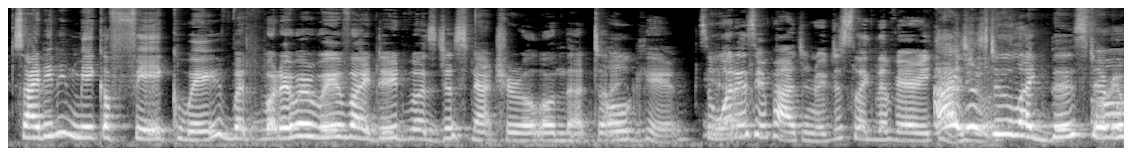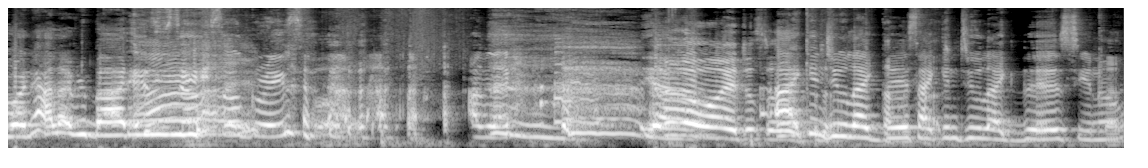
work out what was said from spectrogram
so i didn't make a fake wave but whatever wave i did was just natural on that time Okay. So what is your pageant wave? Just like the very i just do like this to everyone oh. hello everybody so graceful. i'm like I don't know yeah why I just I can do like this. I can do like this. You know.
